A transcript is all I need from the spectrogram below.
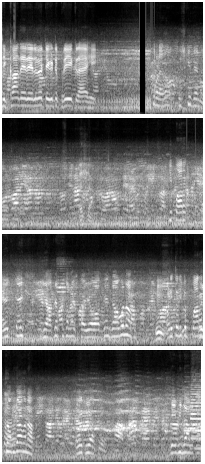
ਸਿੱਖਾਂ ਦੇ ਰੇਲਵੇ ਟਿਕਟ ਫ੍ਰੀ ਕਰਾਏ ਸੀ। पड़ेगा उसकी देन है ਅੱਛਾ कि पार्क एक एक यहाँ पे फसल इसका ये आगे जाओगे ना हम्म। बड़ी तरीके हाँ। पार्क चौक जाओगे ना आप एक यहाँ पे देवीलाल का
